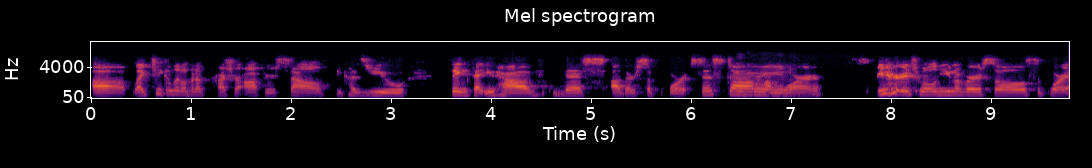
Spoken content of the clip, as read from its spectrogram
uh, like take a little bit of pressure off yourself because you think that you have this other support system, Agreed. a more spiritual, universal support.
